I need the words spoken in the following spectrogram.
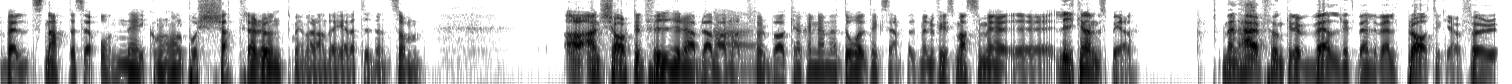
väldigt snabbt att så, åh nej, kommer de hålla på att tjattra runt med varandra hela tiden? Som Ja, Uncharted 4 bland annat, för att bara kanske nämna ett dåligt exempel. Men det finns massor med eh, liknande spel. Men här funkar det väldigt, väldigt, väldigt bra tycker jag. För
